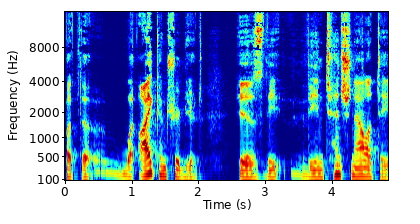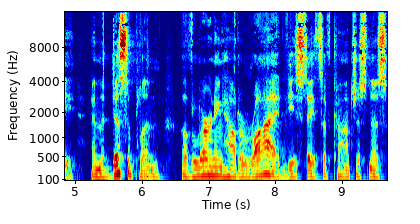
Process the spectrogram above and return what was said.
but the what I contribute is the the intentionality and the discipline of learning how to ride these states of consciousness,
